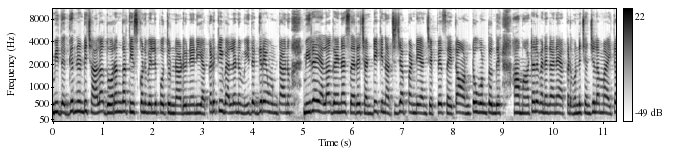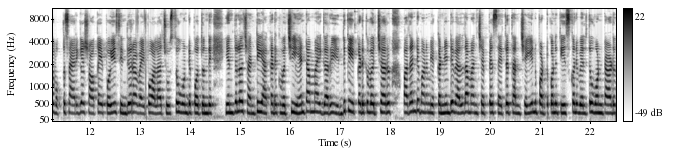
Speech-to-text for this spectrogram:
మీ దగ్గర నుండి చాలా దూరంగా తీసుకొని వెళ్ళిపోతున్నాడు. నేను ఎక్కడికి వెళ్ళను? మీ దగ్గరే ఉంటాను. మీరే ఎలాగైనా సరే చంటికి నచ్చజెప్పండి అని చెప్పేసి అయితే అంటూ ఉంటుంది. ఆ మాటలు వినగానే అక్కడ ఉన్న చంచలమ్మ అయితే ఒక్కసారిగా షాక్ అయిపోయి సింధూర వైపు అలా చూస్తూ ఉండిపోతుంది. ఇంతలో చంటి అక్కడ ఇక్కడికి వచ్చి ఏంటమ్మాయి గారు ఎందుకు ఇక్కడికి వచ్చారు? పదండి మనం ఇక్కడి నుండి వెళ్దామని చెప్పేసి అయితే తన చెయ్యిని పట్టుకొని తీసుకొని వెళ్తూ ఉంటాడు.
